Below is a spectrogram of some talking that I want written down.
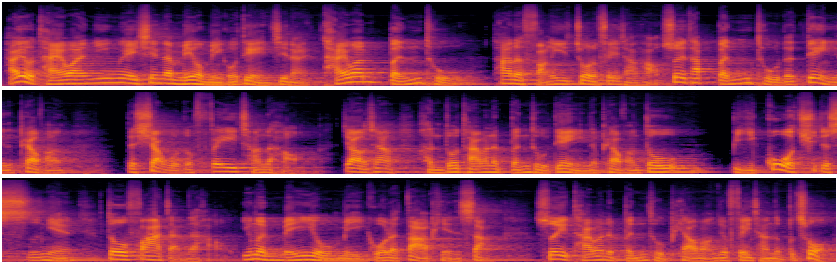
还有台湾，因为现在没有美国电影进来，台湾本土它的防疫做得非常好，所以它本土的电影的票房的效果都非常的好。就好像很多台湾的本土电影的票房都比过去的十年都发展的好，因为没有美国的大片上。所以台湾的本土票房就非常的不错。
